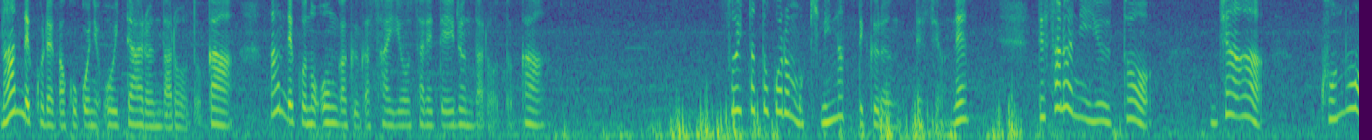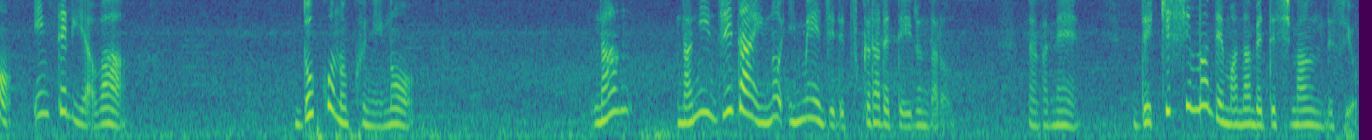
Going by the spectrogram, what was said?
なんでこれがここに置いてあるんだろうとか何でこの音楽が採用されているんだろうとかそういったところも気になってくるんですよね。でさらに言うとじゃあこのインテリアはどこの国の何何時代のイメージで作られているんだろうなんかね歴史まで学べてしまうんですよ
